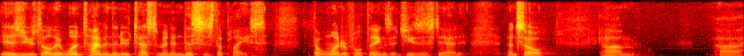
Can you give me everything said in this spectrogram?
is used only one time in the New Testament, and this is the place. The wonderful things that Jesus did. And so um, uh,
